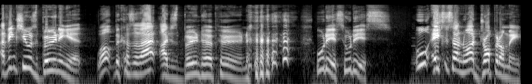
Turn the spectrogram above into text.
I think she was booning it. Well, because of that, I just booned her poon. who this? Who this? Ooh, Asus Noir, drop it on me.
